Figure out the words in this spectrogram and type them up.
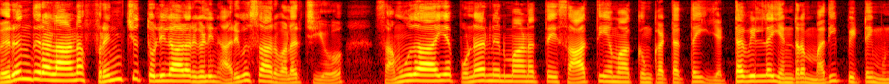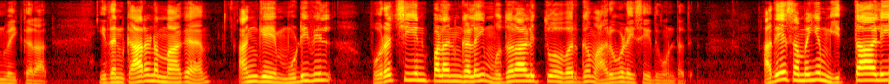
பெருந்திரளான பிரெஞ்சு தொழிலாளர்களின் அறிவுசார் வளர்ச்சியோ சமுதாய புனர்நிர்மாணத்தை சாத்தியமாக்கும் கட்டத்தை எட்டவில்லை என்ற மதிப்பீட்டை முன்வைக்கிறார். இதன் காரணமாக அங்கே முடிவில் புரட்சியின் பலன்களை முதலாளித்துவ வர்க்கம் அறுவடை செய்து கொண்டது. அதே சமயம் இத்தாலி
